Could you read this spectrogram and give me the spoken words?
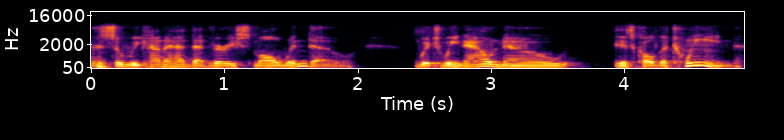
And so we kind of had that very small window, which we now know is called a tween.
